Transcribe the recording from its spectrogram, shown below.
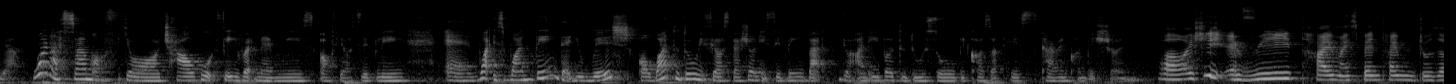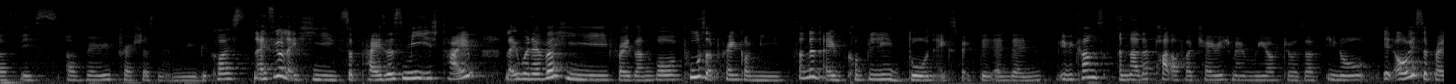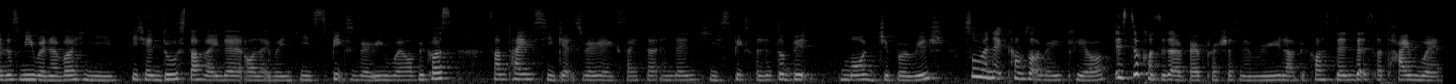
Yeah. What are some of your childhood favorite memories of your sibling? And what is one thing that you wish or want to do with your special needs sibling but you're unable to do so because of his current condition? Well, actually, every time I spend time with Joseph is a very precious memory because I feel like he surprises me each time. Like whenever he, for example, pulls a prank on me, sometimes I completely don't expect it, and then it becomes another part of a cherished memory of Joseph. You know, it always surprises me whenever he he can do stuff like that, or like when he speaks very well because sometimes he gets very excited and then he speaks a little bit more gibberish. So when it comes out very clear, it's still considered a very precious memory lah because then that's a time where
